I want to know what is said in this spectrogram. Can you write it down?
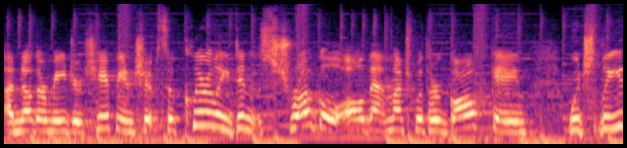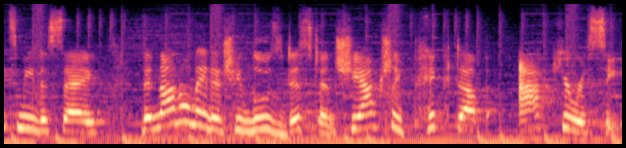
another major championship, so clearly didn't struggle all that much with her golf game, which leads me to say that not only did she lose distance, she actually picked up accuracy.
